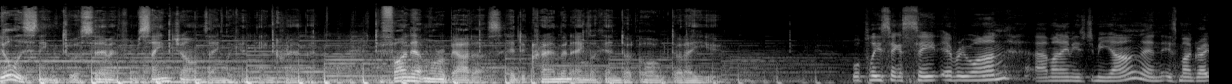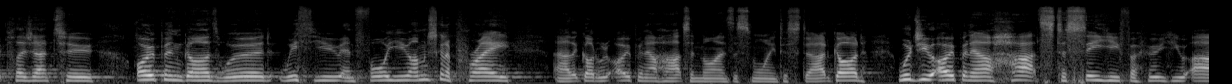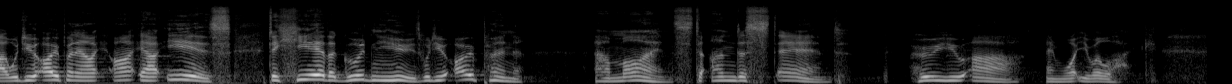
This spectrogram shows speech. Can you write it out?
You're listening to a sermon from St John's Anglican in Cranbourne. To find out more about us, head to cranbourneanglican.org.au. Well, please take a seat, everyone. Uh, my name is Jimmy Young, and it's my great pleasure to open God's Word with you and for you. I'm just going to pray uh, that God would open our hearts and minds this morning to start. God, would you open our hearts to see you for who you are? Would you open our, our ears to hear the good news? Would you open our minds to understand who you are and what you are like.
